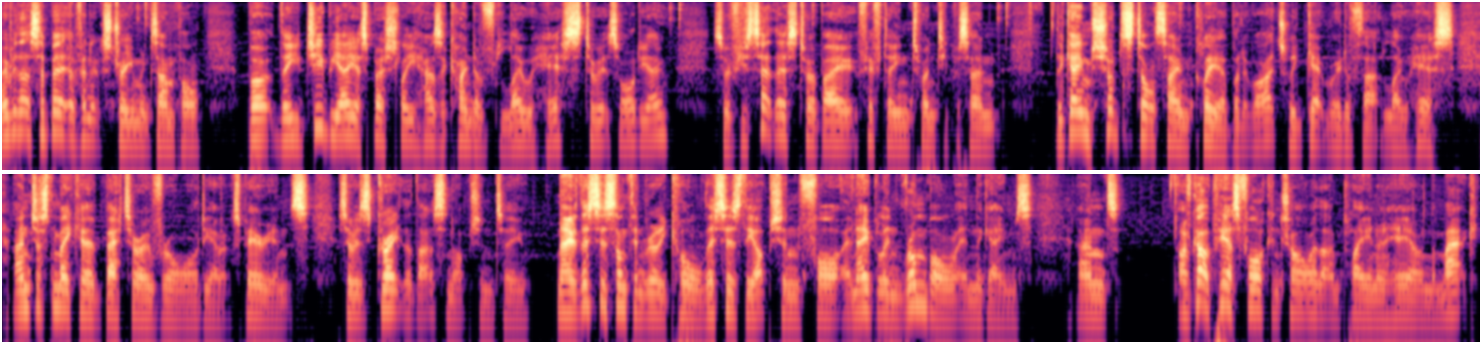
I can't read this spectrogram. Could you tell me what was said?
Maybe that's a bit of an extreme example, but the GBA especially has a kind of low hiss to its audio. So if you set this to about 15-20%, the game should still sound clear, but it will actually get rid of that low hiss and just make a better overall audio experience. So it's great that that's an option too. Now this is something really cool. This is the option for enabling rumble in the games. And I've got a PS4 controller that I'm playing on here on the Mac,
